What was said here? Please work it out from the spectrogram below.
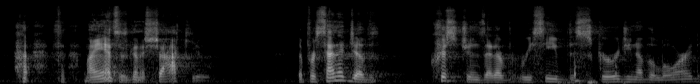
My answer is going to shock you. The percentage of Christians that have received the scourging of the Lord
